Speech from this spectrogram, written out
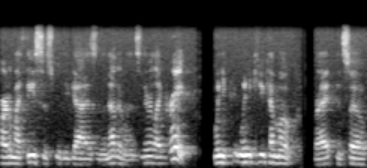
part of my thesis with you guys in the Netherlands. And they were like, great. When, you, when can you come over? Right. And so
